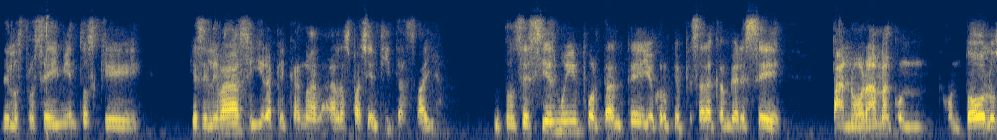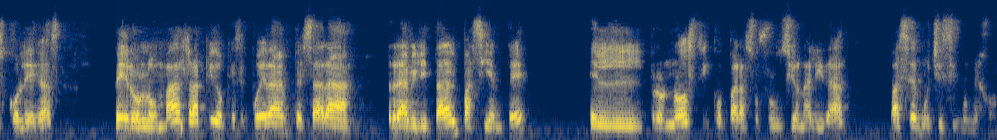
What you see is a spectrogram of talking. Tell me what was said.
de los procedimientos que, se le va a seguir aplicando a, las pacientitas, vaya. Entonces sí es muy importante, yo creo que empezar a cambiar ese panorama con, con todos los colegas, pero lo más rápido que se pueda empezar a rehabilitar al paciente, el pronóstico para su funcionalidad va a ser muchísimo mejor.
